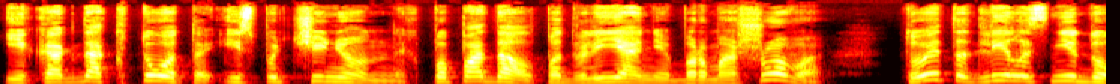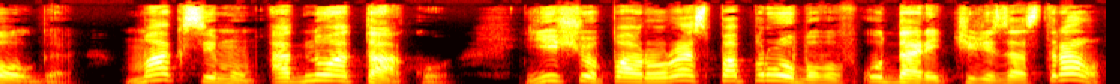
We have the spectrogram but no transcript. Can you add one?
И когда кто-то из подчиненных попадал под влияние Бармашова, то это длилось недолго, максимум одну атаку. Еще пару раз попробовав ударить через астрал,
